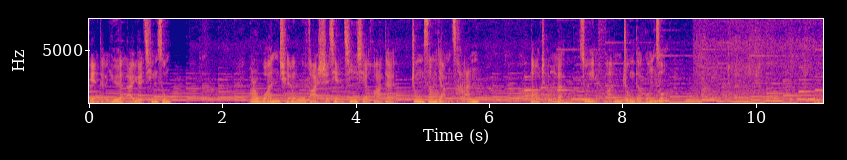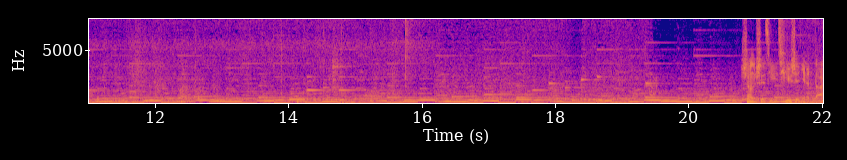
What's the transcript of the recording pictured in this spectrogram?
变得越来越轻松。而完全无法实现机械化的种桑养蚕，倒成了最繁重的工作。上世纪七十年代，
